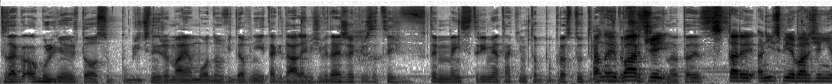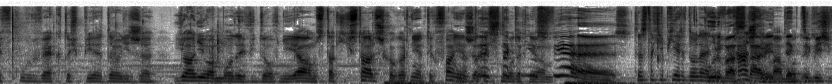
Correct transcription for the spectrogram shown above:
to tak ogólnie już do osób publicznych, że mają młodą widownię i tak dalej. Mi się wydaje, że jak już jesteś w tym mainstreamie takim, to po prostu najbardziej- do wszystkich. No to jest... Stary, a nic mnie bardziej nie wkurwia, jak ktoś pierdoli, że ja nie mam młodej widowni, ja mam z takich starszych, ogarniętych, fajnie, No że takich taki młodych nie mam. wiesz... To jest takie pierdolenie, Kurwa, każdy stary, ma jak ty byś,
